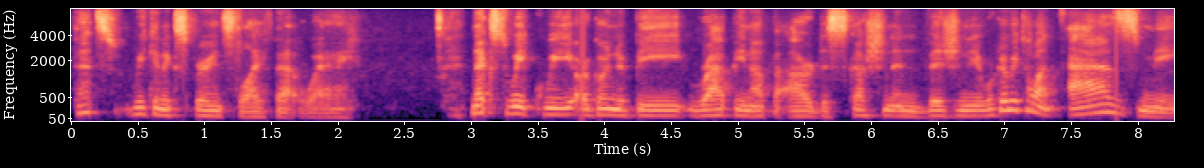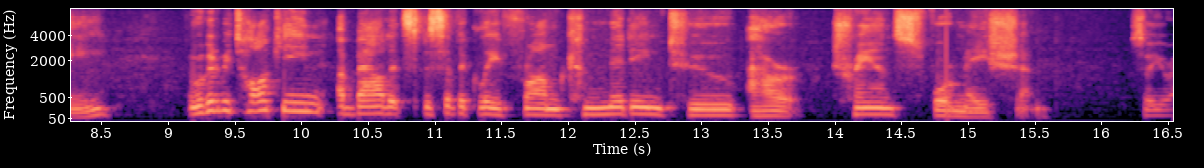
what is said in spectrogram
That's we can experience life that way. Next week, we are going to be wrapping up our discussion and visioning. We're going to be talking about as me, and we're going to be talking about it specifically from committing to our transformation. So you're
